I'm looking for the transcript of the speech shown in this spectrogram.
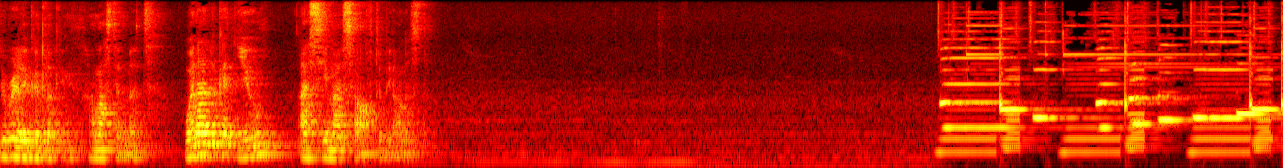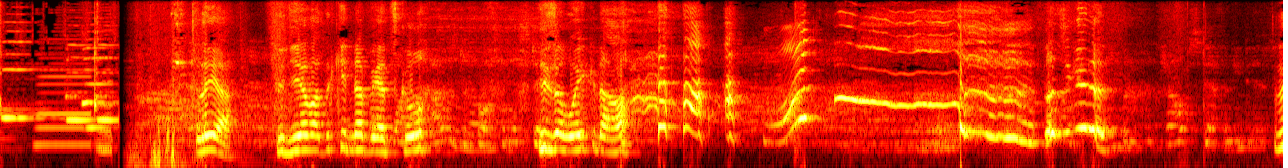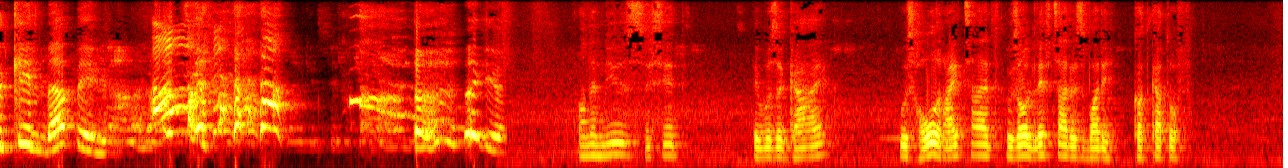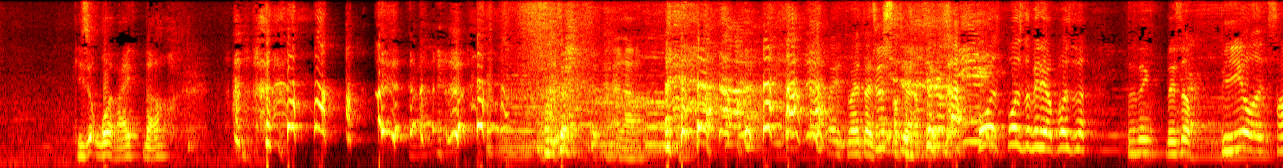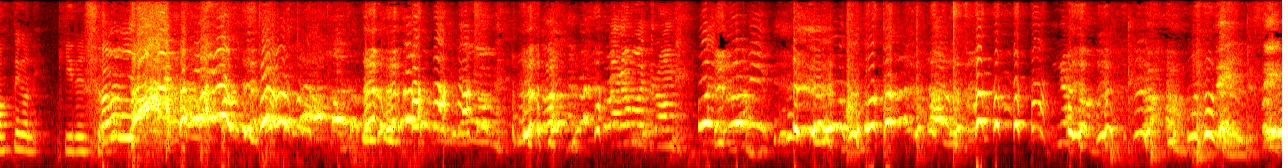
You're really good looking, I must admit. When I look at you, I see myself, to be honest. Leah, did you hear about the kidnapping at school? He's awake now. What? Don't you get it? The kidnapping. Oh! Thank you. On the news, they said there was a guy whose whole right side, whose whole left side of his body got cut off. He's all right now. wait, wait, wait. Okay, okay. Pause, pause the video. Pause the, the thing. There's a bee or something on Keenan's shoulder. Oh, I don't want wrong. no. Stay, stay.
